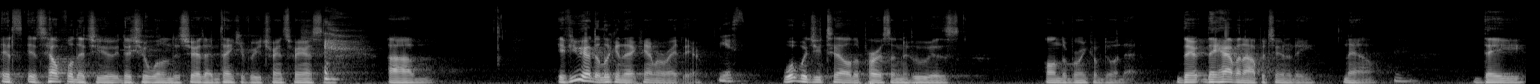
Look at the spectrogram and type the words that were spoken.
it's it's helpful that you that you're willing to share that, and thank you for your transparency. um, if you had to look in that camera right there, yes. what would you tell the person who is on the brink of doing that? They they have an opportunity now. They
